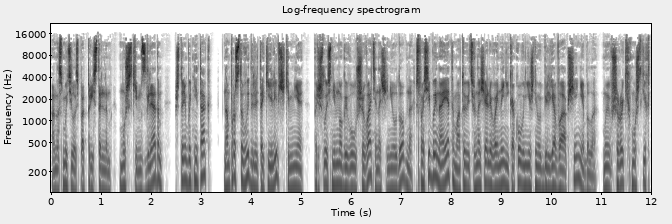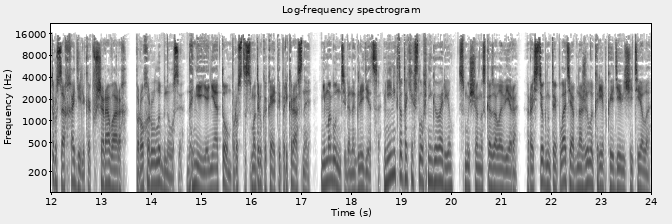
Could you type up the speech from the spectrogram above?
Она смутилась под пристальным мужским взглядом. «Что-нибудь не так?» Нам просто выдали такие лифчики, мне пришлось немного его ушивать, иначе неудобно. Спасибо и на этом, а то ведь в начале войны никакого нижнего белья вообще не было. Мы в широких мужских трусах ходили, как в шароварах. Прохор улыбнулся. «Да не, я не о том, просто смотрю, какая ты прекрасная. Не могу на тебя наглядеться». «Мне никто таких слов не говорил», — смущенно сказала Вера. Расстегнутое платье обнажило крепкое девичье тело.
